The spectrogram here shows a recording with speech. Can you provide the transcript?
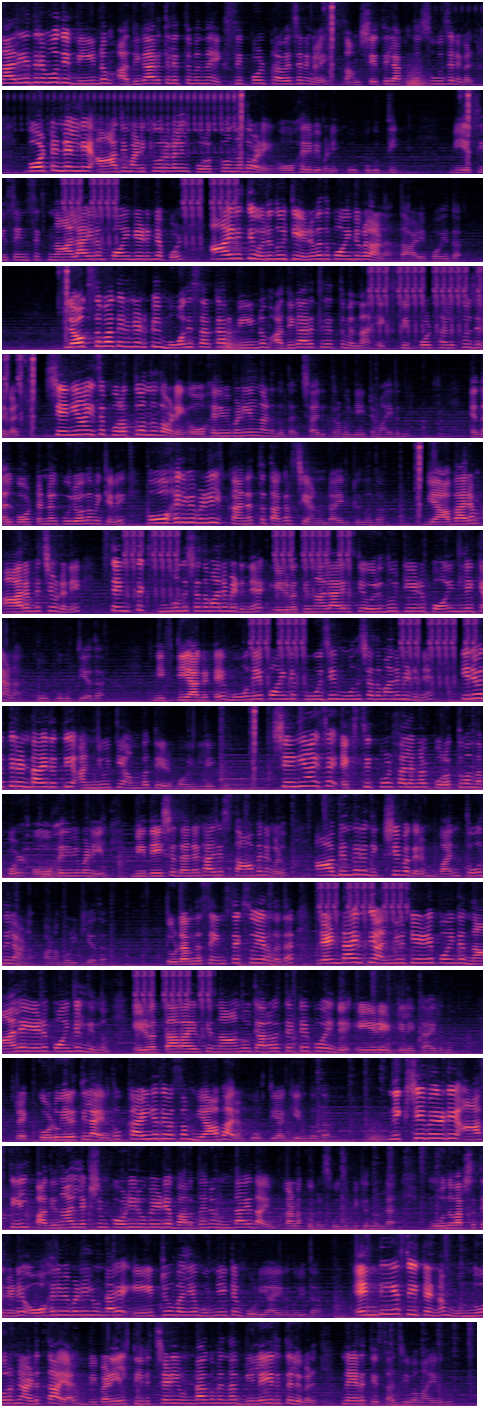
നരേന്ദ്രമോദി വീണ്ടും അധികാരത്തിലെത്തുമെന്ന exit poll പ്രവചനങ്ങളെ സംശയത്തിലാക്കുന്ന സൂചനകൾ വോട്ടെണ്ണലിന്റെ ആദ്യ മണിക്കൂറുകളിൽ പുറത്തുവന്നതോടെ ഓഹരി വിപണി കൂപ്പുകുത്തി. ബി എസ് സി സെൻസെക്സ് നാലായിരം പോയിന്റ് ഇടിഞ്ഞപ്പോൾ ആയിരത്തി ഒരുന്നൂറ്റി എഴുപത് പോയിന്റുകളാണ് താഴെ പോയത്. ലോക്സഭാ തിരഞ്ഞെടുപ്പിൽ മോദി സർക്കാർ വീണ്ടും അധികാരത്തിലെത്തുമെന്ന എക്സിറ്റ് പോൾ ഫലസൂചനകൾ ശനിയാഴ്ച പുറത്തുവന്നതോടെ ഓഹരി വിപണിയിൽ നടന്നത് ചരിത്ര മുന്നേറ്റമായിരുന്നു എന്നാൽ വോട്ടെണ്ണൽ പുരോഗമിക്കവേ ഓഹരി വിപണിയിൽ കനത്ത തകർച്ചയാണ് ഉണ്ടായിരിക്കുന്നത്. വ്യാപാരം ആരംഭിച്ച ഉടനെ സെൻസെക്സ് മൂന്ന് ശതമാനം ഇടിഞ്ഞ് എഴുപത്തിനാലായിരത്തി ഒരുന്നൂറ്റിയേഴ് പോയിന്റിലേക്കാണ് കൂപ്പുകുത്തിയത്. നിഫ്റ്റിയാകട്ടെ മൂന്ന് പോയിന്റ് പൂജ്യം മൂന്ന് ശതമാനം ഇടിഞ്ഞ് ഇരുപത്തിരണ്ടായിരത്തി അഞ്ഞൂറ്റി അമ്പത്തി ഏഴ് പോയിന്റിലേക്കും. ശനിയാഴ്ച എക്സിറ്റ് പോൾ ഫലങ്ങൾ പുറത്തു വന്നപ്പോൾ ഓഹരി വിപണിയിൽ വിദേശ ധനകാര്യ സ്ഥാപനങ്ങളും ആഭ്യന്തര നിക്ഷേപകരും വൻതോതിലാണ് പണമൊഴുക്കിയത്. തുടർന്ന് സെൻസെക്സ് ഉയർന്നത് രണ്ടായിരത്തി അഞ്ഞൂറ്റി ഏഴ് പോയിന്റ് നാല് ഏഴ് പോയിന്റിൽ നിന്നും എഴുപത്തി ആറായിരത്തി നാനൂറ്റി അറുപത്തെട്ട് പോയിന്റ് ഏഴ് എട്ടിലേക്കായിരുന്നു റെക്കോർഡ് ഉയരത്തിലായിരുന്നു കഴിഞ്ഞ ദിവസം വ്യാപാരം പൂർത്തിയാക്കിയിരുന്നത്. നിക്ഷേപകരുടെ ആസ്തിയിൽ പതിനാല് ലക്ഷം കോടി രൂപയുടെ വർധന ഉണ്ടായതായും കണക്കുകൾ സൂചിപ്പിക്കുന്നുണ്ട്. മൂന്ന് വർഷത്തിനിടെ ഓഹരി വിപണിയിൽ ഉണ്ടായ ഏറ്റവും വലിയ മുന്നേറ്റം കൂടിയായിരുന്നു ഇത്. എൻ ഡി എ സീറ്റ് എണ്ണം മുന്നൂറിന് അടുത്തായാൽ വിപണിയിൽ തിരിച്ചടി ഉണ്ടാകുമെന്ന വിലയിരുത്തലുകൾ നേരത്തെ സജീവമായിരുന്നു.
